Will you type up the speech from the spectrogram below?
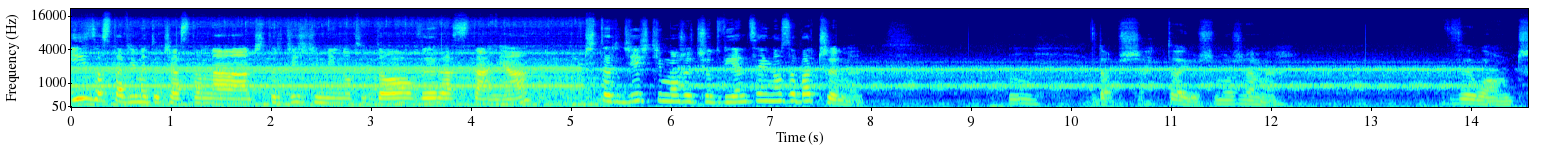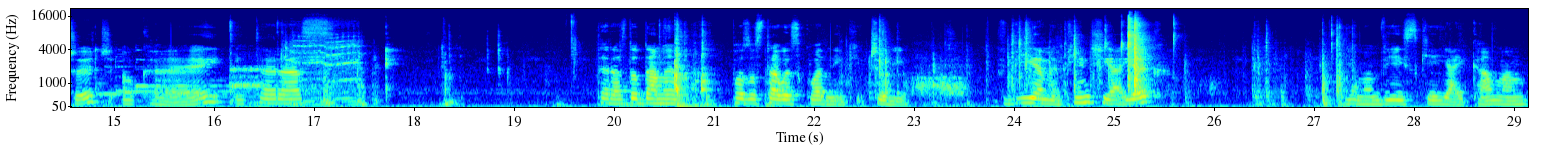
I zostawimy to ciasto na 40 minut do wyrastania. 40, może ciut więcej, no zobaczymy. Mm, Dobrze, to już możemy wyłączyć. Ok. I teraz teraz dodamy pozostałe składniki, czyli wbijemy 5 jajek. Ja mam wiejskie jajka, mam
